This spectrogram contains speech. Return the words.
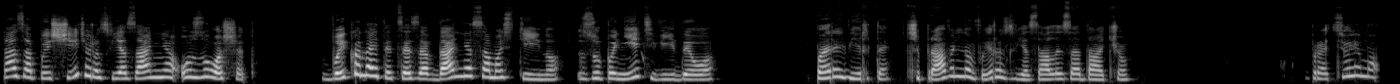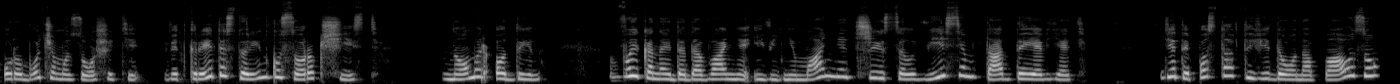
та запишіть розв'язання у зошит. Виконайте це завдання самостійно. Зупиніть відео. Перевірте, чи правильно ви розв'язали задачу. Працюємо у робочому зошиті. Відкрийте сторінку 46. Номер 1. Виконай додавання і віднімання чисел 8 та 9. Діти, поставте відео на паузу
